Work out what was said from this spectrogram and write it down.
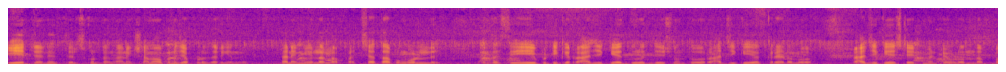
ఏంటి అనేది తెలుసుకుంటాం కానీ క్షమాపణ చెప్పడం జరిగింది. కానీ మీరు అలా పశ్చాత్తాపం కూడా లేదు. ఎంతసేపటికి రాజకీయ దురుద్దేశంతో రాజకీయ క్రీడలో రాజకీయ స్టేట్మెంట్ ఇవ్వడం తప్ప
